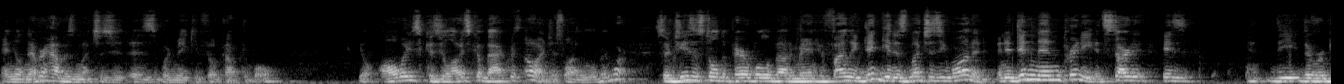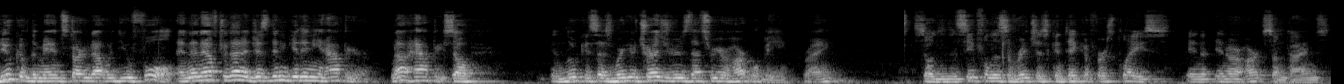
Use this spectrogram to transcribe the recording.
and you'll never have as much as, as would make you feel comfortable. You'll always, because you'll always come back with, oh, I just want a little bit more. So Jesus told the parable about a man who finally did get as much as he wanted, and it didn't end pretty. It started his the the rebuke of the man started out with you fool, and then after that, it just didn't get any happier. Not happy. So in Luke it says, where your treasure is, that's where your heart will be. Right. So the deceitfulness of riches can take a first place in, in our hearts sometimes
